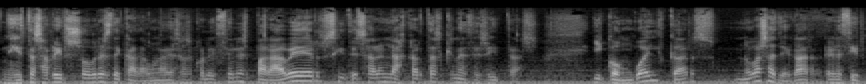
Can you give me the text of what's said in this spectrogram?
necesitas abrir sobres de cada una de esas colecciones para ver si te salen las cartas que necesitas. Y con wildcards no vas a llegar. Es decir,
